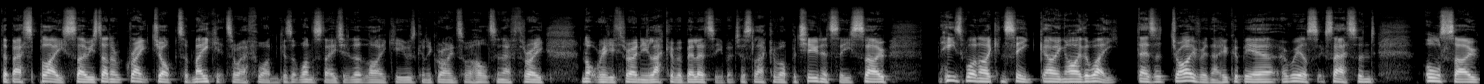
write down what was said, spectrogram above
the best place. So he's done a great job to make it to F1 because at one stage it looked like he was going to grind to a halt in F3, not really through any lack of ability, but just lack of opportunity. So he's one I can see going either way. There's a driver in there who could be a, a real success and also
